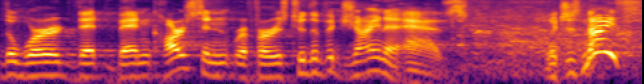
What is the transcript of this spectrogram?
the word that Ben Carson refers to the vagina as, which is nice.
